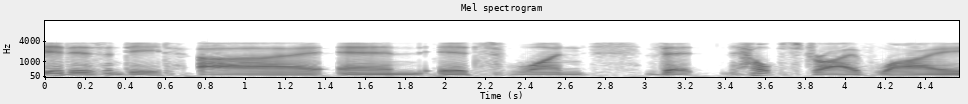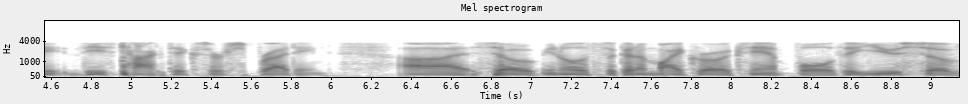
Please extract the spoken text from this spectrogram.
It is indeed, uh, and it's one that helps drive why these tactics are spreading. Uh, so, you know, let's look at a micro example: the use of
